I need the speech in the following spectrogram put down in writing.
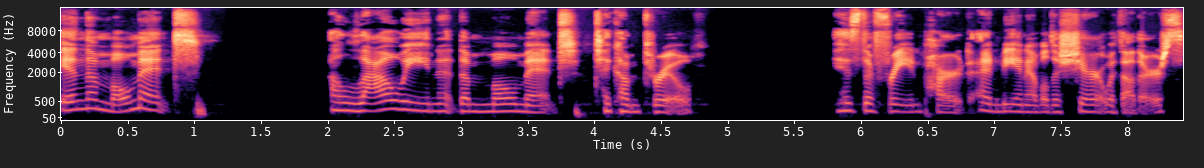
in the moment allowing the moment to come through is the freeing part and being able to share it with others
